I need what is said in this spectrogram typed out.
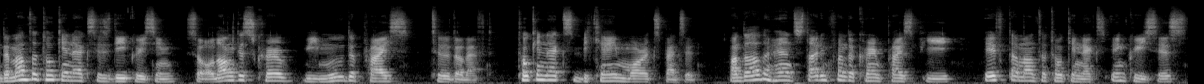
The amount of token X is decreasing, so along this curve, we move the price to the left. Token X became more expensive. On the other hand, starting from the current price P, if the amount of token X increases,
